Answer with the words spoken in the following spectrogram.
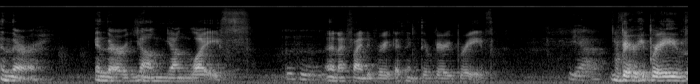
in their in their young young life, mm-hmm. and I find it very. I think they're very brave. Yeah. Very brave.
